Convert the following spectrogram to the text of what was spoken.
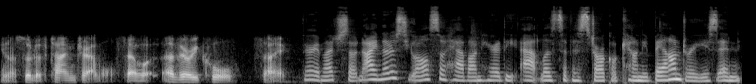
you know sort of time travel. So a very cool Very much so. Now, I notice you also have on here the Atlas of Historical County Boundaries, and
